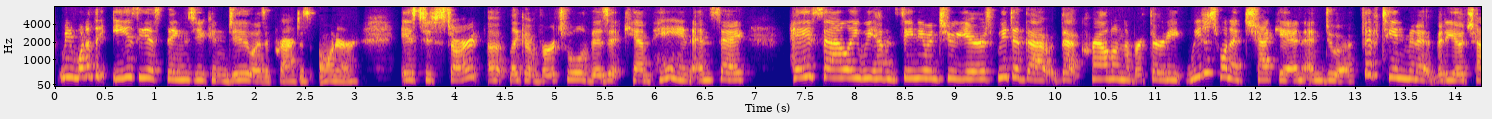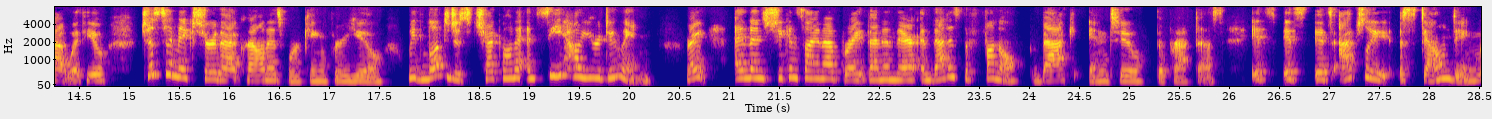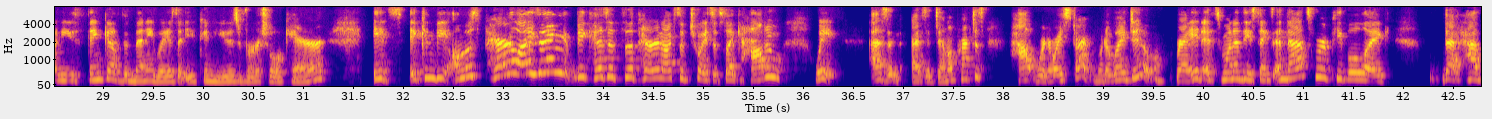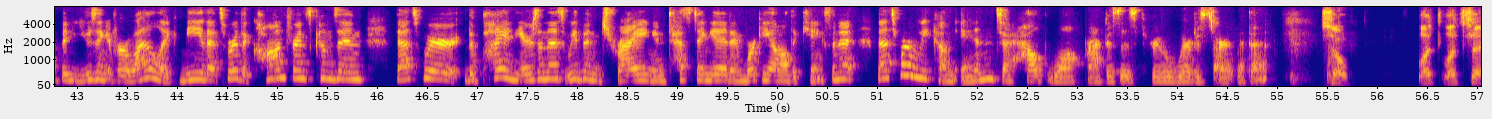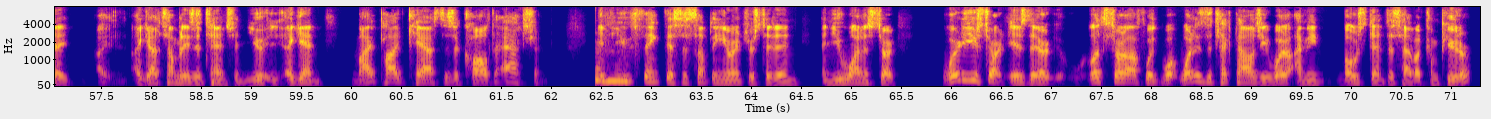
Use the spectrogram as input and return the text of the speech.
I mean, one of the easiest things you can do as a practice owner is to start a, like a virtual visit campaign and say, hey sally we haven't seen you in two years. We did that that crown on number 30 we just want to check in and do a 15 minute video chat with you just to make sure that crown is working for you. We'd love to just check on it and see how you're doing right? And then she can sign up right then and there and that is the funnel back into the practice. It's it's it's actually astounding when you think of the many ways that you can use virtual care. It's it can be almost paralyzing because it's the paradox of choice. It's like how do wait as an as a dental practice how where do i start? What do i do? Right? It's one of these things. And that's where people like that have been using it for a while like me that's where the conference comes in. That's where the pioneers in this we've been trying and testing it and working on all the kinks in it. That's where we come in to help walk practices through where to start with it. So let let's say i, I got somebody's attention. You again my podcast is a call to action. Mm-hmm. if you think this is something you're interested in and you want to start where do you start? Is there, let's start off with what, what is the technology? What, I mean, most dentists have a computer.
